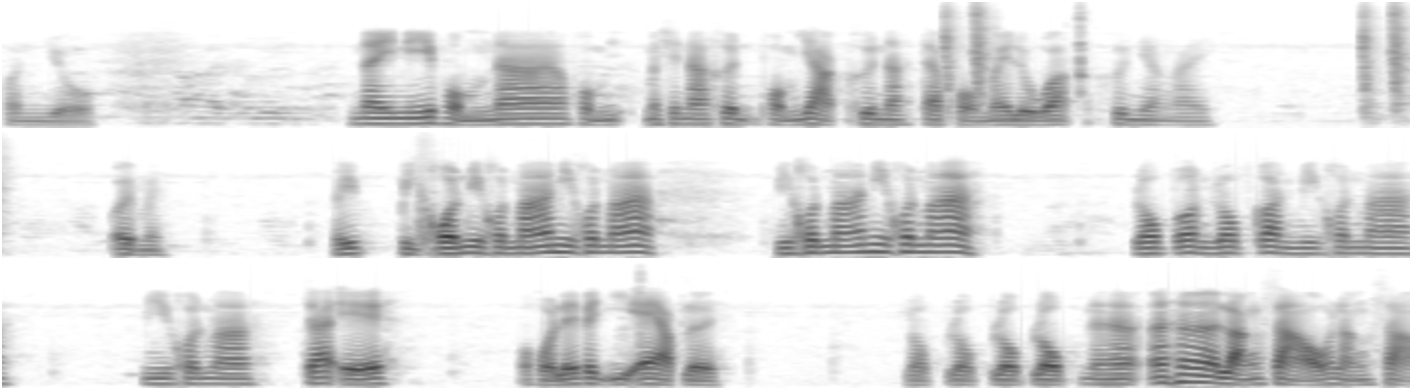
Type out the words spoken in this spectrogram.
คนอยู่ ในนี้ผมหน้าผมไม่ใช่หน้าขึ้น ผมอยากขึ้นนะแต่ผมไม่รู้ว่าขึ้นยังไง เอ้ยไม่เฮ้ยมีคนมีคนมา มีคนมา มีคนมา มีคนมา ลบก่อนลบก่อนมีคนมา มีคนมาจ้าเอ๋โอ้โหเล่นเป็นอีแอบเลย หลบหลบหลบหลบนะฮะอ่าฮะหลังเสาหลังเสา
